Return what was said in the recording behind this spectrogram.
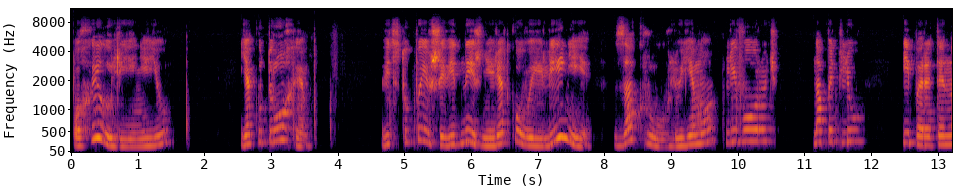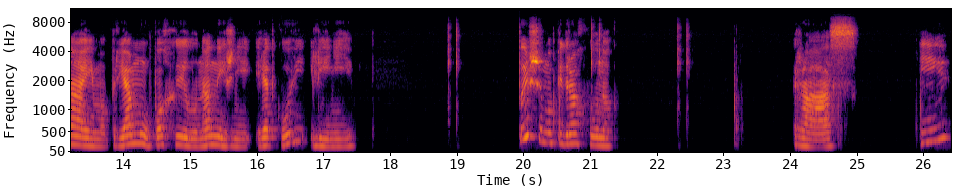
похилу лінію, яку трохи, відступивши від нижньої рядкової лінії, закруглюємо ліворуч на петлю і перетинаємо пряму похилу на нижній рядковій лінії. пишемо підрахунок. Раз і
